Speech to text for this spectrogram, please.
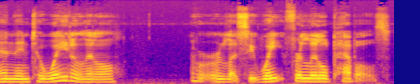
and then to wait a little, or, or let's see, wait for little pebbles.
